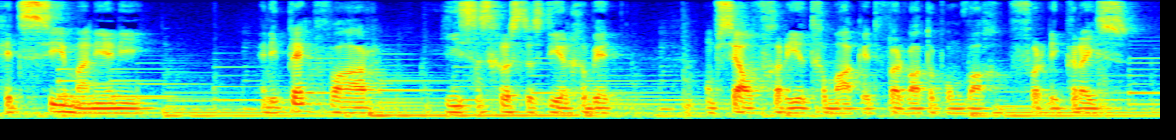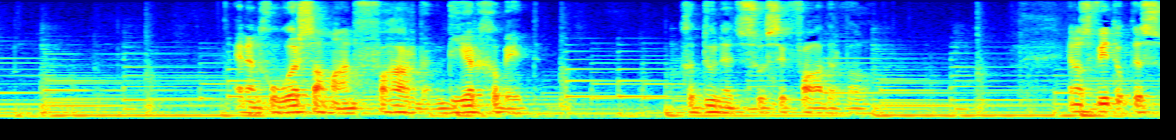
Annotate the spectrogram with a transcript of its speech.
Getsemane in die in die plek waar Jesus Christus deur gebed homself gereed gemaak het vir wat op hom wag vir die kruis. En in gehoorsame aanvaarding deur gebed gedoen het soos sy Vader wil. En ons weet ook dis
